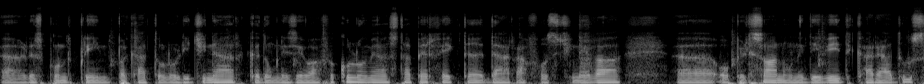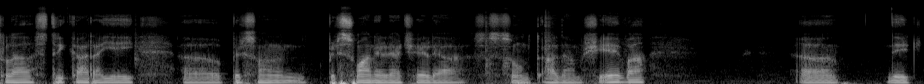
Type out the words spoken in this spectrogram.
uh, răspund prin păcatul originar, că Dumnezeu a făcut lumea asta perfectă, dar a fost cineva, uh, o persoană, un individ care a dus la stricarea ei, uh, persoane, persoanele acelea sunt Adam și Eva, uh, deci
